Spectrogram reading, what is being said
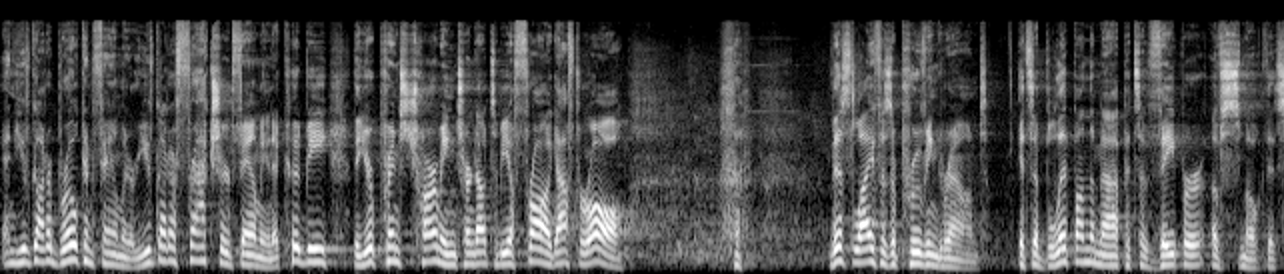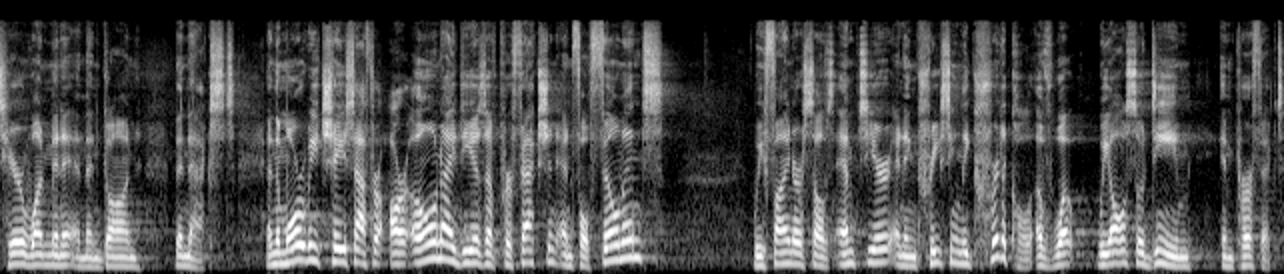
And you've got a broken family or you've got a fractured family. And it could be that your Prince Charming turned out to be a frog after all. this life is a proving ground. It's a blip on the map, it's a vapor of smoke that's here one minute and then gone the next. And the more we chase after our own ideas of perfection and fulfillment, we find ourselves emptier and increasingly critical of what we also deem imperfect.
